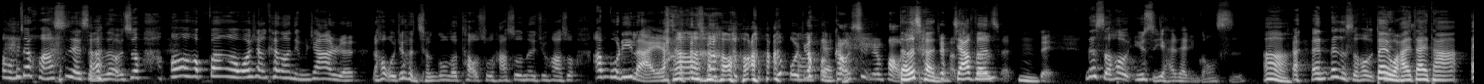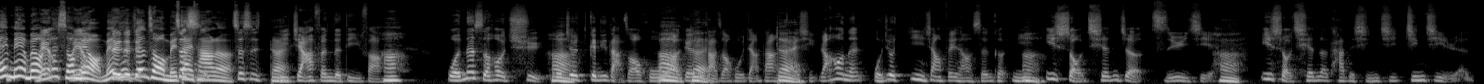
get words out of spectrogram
哦，我们在华视哎什么的。”我就说：“哦，好棒哦，我想看到你们家的人。”然后我就很成功的套出他说那句话：“说啊，茉莉来呀！” 我就很高兴的跑得逞加分，嗯对，那时候于子怡还在你公司，嗯，那个时候对我还带他，哎，没有没有，那时候没有，没有，那时候我没带他了，这是你加分的地方。啊，我那时候去，嗯。我就跟你打招呼嗯啊，跟你打招呼，这样他很开心。然后呢，我就印象非常深刻，你嗯。一手牵着子玉姐，一手牵着她的经纪经纪人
